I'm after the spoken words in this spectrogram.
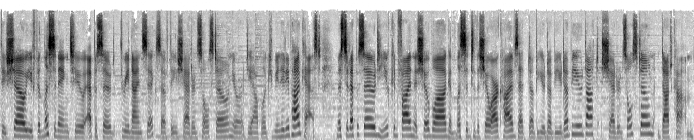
the show. You've been listening to episode 396 of the Shattered Soulstone, your Diablo community podcast. Missed an episode? You can find the show blog and listen to the show archives at www.shatteredsoulstone.com.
